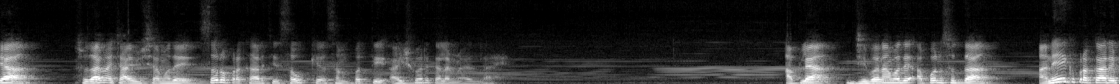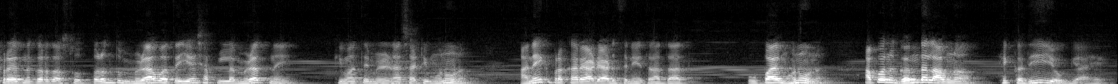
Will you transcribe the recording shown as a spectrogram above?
त्या सुदाम्याच्या आयुष्यामध्ये सर्व प्रकारची सौख्य संपत्ती ऐश्वर त्याला मिळालेलं आहे. आपल्या जीवनामध्ये आपण सुद्धा अनेक प्रकारे प्रयत्न करत असतो परंतु मिळावं ते यश आपल्याला मिळत नाही किंवा ते मिळण्यासाठी म्हणून अनेक प्रकारे अडीअडचणी येत राहतात. उपाय म्हणून आपण गंध लावणं हे कधीही योग्य आहे.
